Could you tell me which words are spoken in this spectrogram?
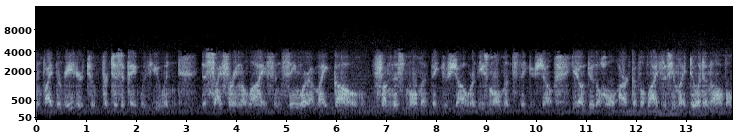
invite the reader to participate with you in deciphering a life and seeing where it might go from this moment life as you might do in a novel.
